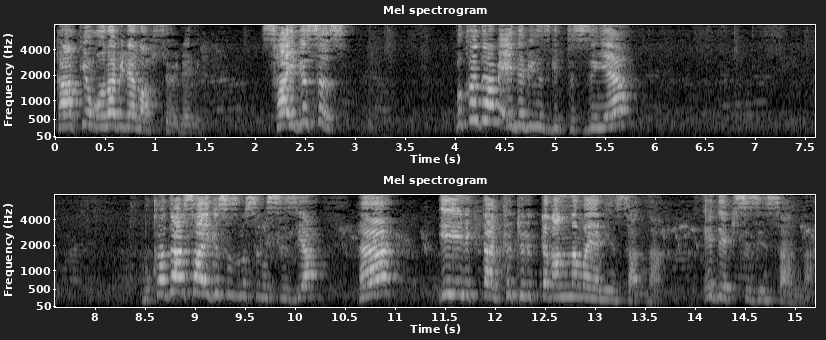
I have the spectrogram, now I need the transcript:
Kalkıyor ona bile laf söyledim. Saygısız. Bu kadar mı edebiniz gitti sizin ya? Bu kadar saygısız mısınız siz ya? Ha? İyilikten, kötülükten anlamayan insanlar. Edepsiz insanlar.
